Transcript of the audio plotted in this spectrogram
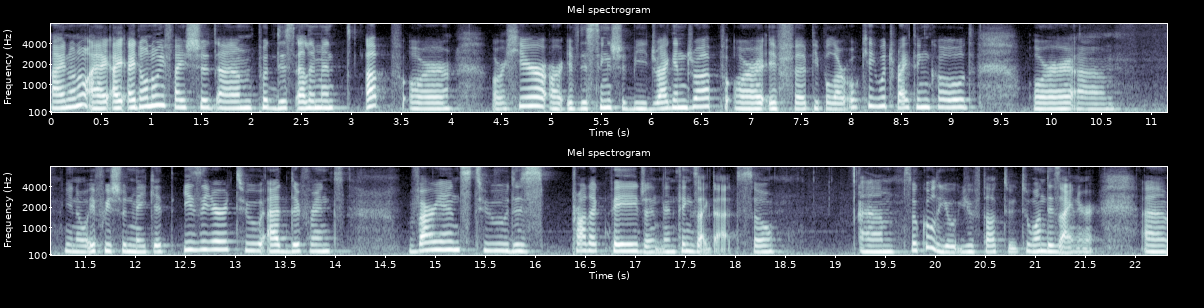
Um, I don't know. I, I, I, don't know if I should um, put this element up or or here, or if this thing should be drag and drop, or if uh, people are okay with writing code, or um, you know if we should make it easier to add different variants to this product page and, and things like that. So. Um, so cool, you, you've talked to, to one designer. Uh,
